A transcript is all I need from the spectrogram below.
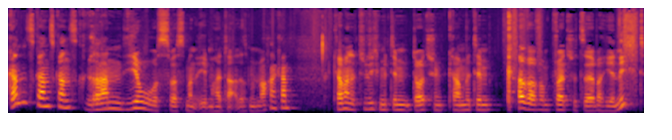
ganz, ganz, ganz grandios, was man eben halt da alles mitmachen kann. Kann man natürlich mit dem deutschen, mit dem Cover vom Pratchett selber hier nicht.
